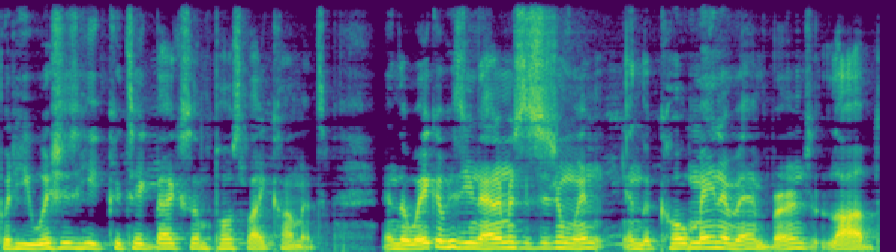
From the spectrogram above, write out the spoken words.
but he wishes he could take back some post-fight comments. In the wake of his unanimous decision win in the co-main event, Burns lobbed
